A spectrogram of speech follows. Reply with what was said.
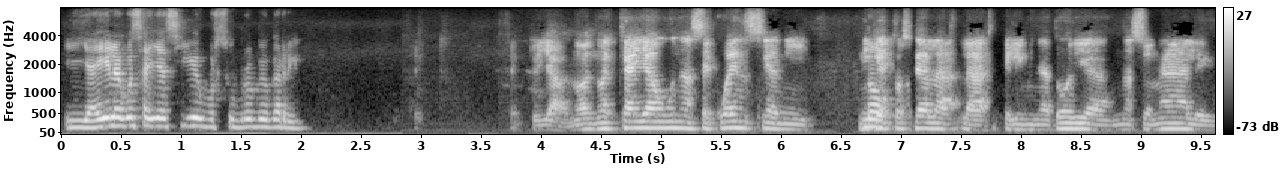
Y ahí la cosa ya sigue por su propio carril. Perfecto, Perfecto. ya. No, no es que haya una secuencia ni, ni no. que esto sea las la eliminatorias nacionales.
